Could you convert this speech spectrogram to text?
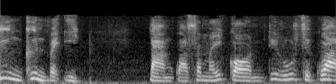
ยิ่งขึ้นไปอีก ต่างกว่าสมัยก่อนที่รู้สึกว่า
